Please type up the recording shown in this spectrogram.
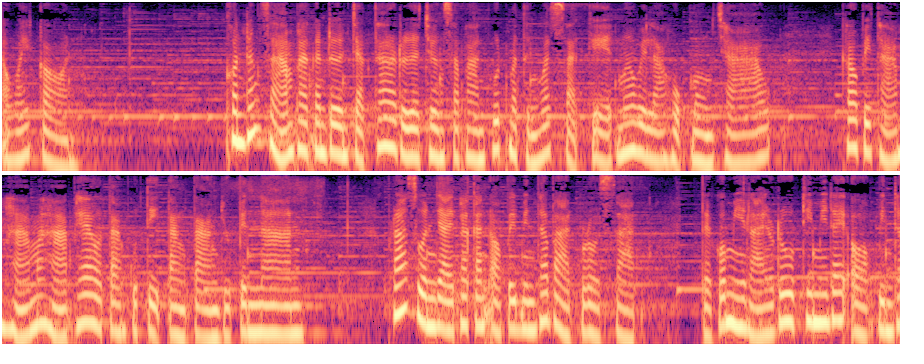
เอาไว้ก่อน คนทั้งสามพากันเดินจากท่าเรือเชิงสะพานพุทธมาถึงวัดสะเกตเมื่อเวลาหกโมงเช้า เข้าไปถามหามหาแพ้วตามกุฏิต่างๆ อยู่เป็นนาน พระส่วนใหญ่พากันออกไปบิณฑบาตโปรดสัตว์ แต่ก็มีหลายรูปที่ไม่ได้ออกบิณฑ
